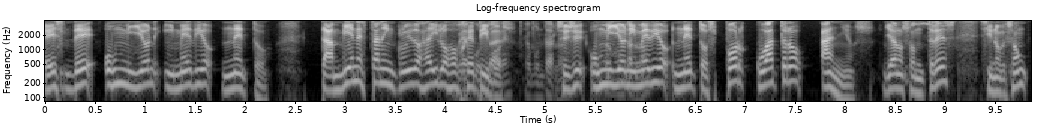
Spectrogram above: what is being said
es de un millón y medio neto. También están incluidos ahí los Voy objetivos. apuntar, ¿eh? Apuntarlo. sí, sí, un millón y medio netos por cuatro años. Ya no son tres, sino que son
